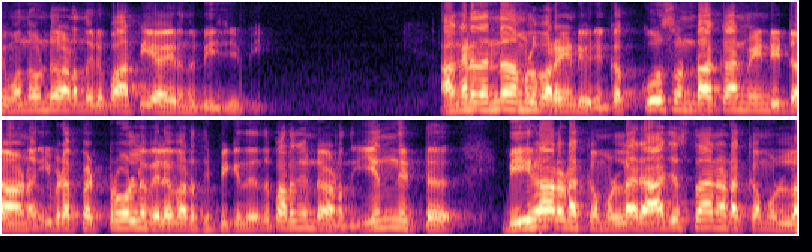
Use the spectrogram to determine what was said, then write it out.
ചുമന്നുകൊണ്ട് നടന്ന ഒരു പാർട്ടിയായിരുന്നു ബി ജെ പി. അങ്ങനെ തന്നെ നമ്മൾ പറയേണ്ടി വരും. കക്കൂസ് ഉണ്ടാക്കാൻ വേണ്ടിയിട്ടാണ് ഇവിടെ പെട്രോളിന് വില വർദ്ധിപ്പിക്കുന്നത് പറഞ്ഞുകൊണ്ട് നടന്നു. എന്നിട്ട് ബീഹാർ അടക്കമുള്ള രാജസ്ഥാൻ അടക്കമുള്ള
